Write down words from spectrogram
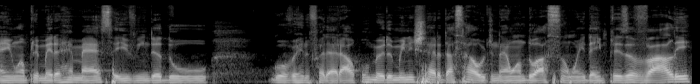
em uma primeira remessa aí vinda do governo federal por meio do Ministério da Saúde, né? Uma doação aí da empresa Vale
